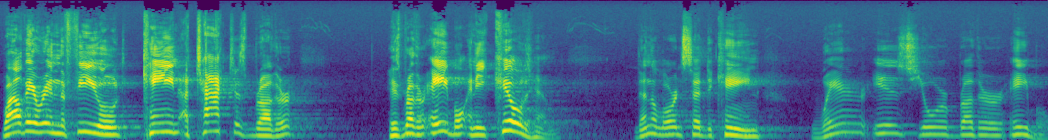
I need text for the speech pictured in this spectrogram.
While they were in the field, Cain attacked his brother, his brother Abel, and he killed him. Then the Lord said to Cain, Where is your brother Abel?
